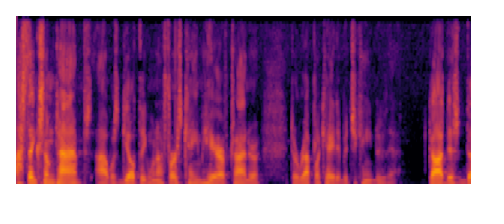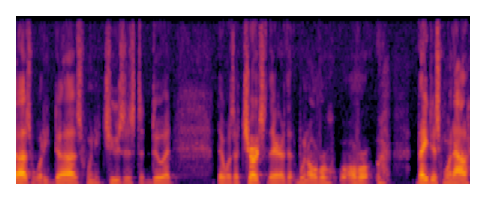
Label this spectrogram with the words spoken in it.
I think sometimes I was guilty when I first came here of trying to, to replicate it, but you can't do that. God just does what He does when He chooses to do it. There was a church there that went over, over they just went out,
